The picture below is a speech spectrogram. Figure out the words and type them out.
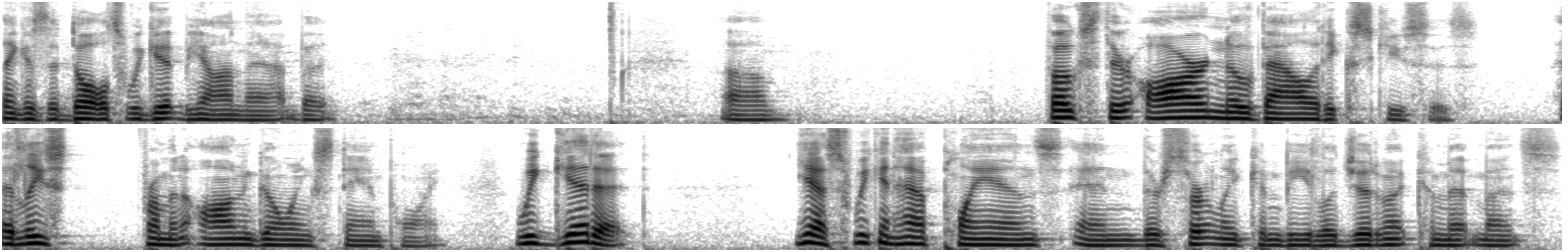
think as adults we get beyond that, but. Um, Folks, there are no valid excuses, at least from an ongoing standpoint. We get it. Yes, we can have plans, and there certainly can be legitimate commitments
